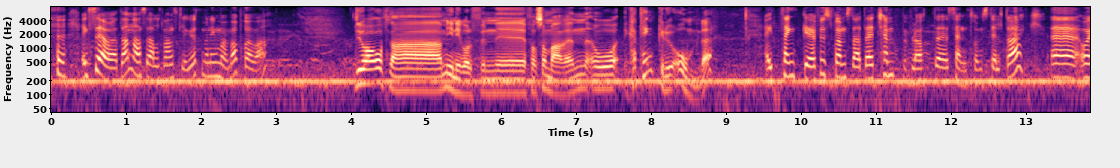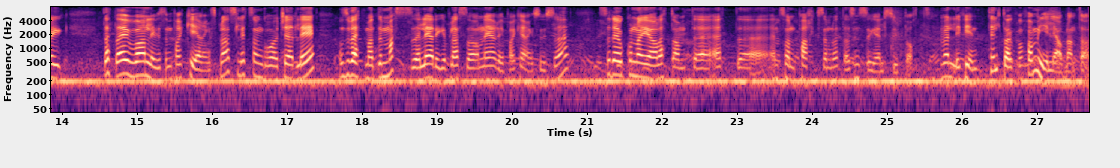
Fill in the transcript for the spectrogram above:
jeg ser jo at denne ser litt vanskelig ut, men jeg må jo bare prøve. Du har åpna minigolfen eh, for sommeren, og hva tenker du om det? Jeg tenker først og fremst at det er et kjempeflott eh, sentrumstiltak. Eh, og dette er jo vanligvis en parkeringsplass, litt sånn grå og kjedelig. Og så vet vi at det er masse ledige plasser nede i parkeringshuset. Så det å kunne gjøre dette om til et, en sånn park som dette, syns jeg er helt supert. Veldig fint tiltak for familier, bl.a.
